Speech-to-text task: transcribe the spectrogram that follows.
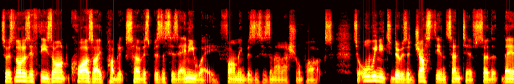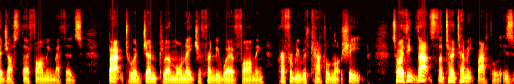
So it's not as if these aren't quasi public service businesses anyway, farming businesses in our national parks. So all we need to do is adjust the incentives so that they adjust their farming methods back to a gentler, more nature friendly way of farming, preferably with cattle, not sheep. So I think that's the totemic battle is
